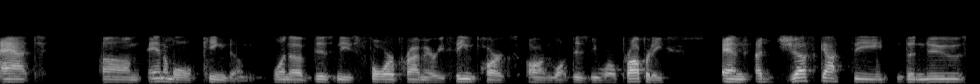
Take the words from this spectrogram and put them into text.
at um, Animal Kingdom, one of Disney's four primary theme parks on Walt Disney World property. And I just got the the news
